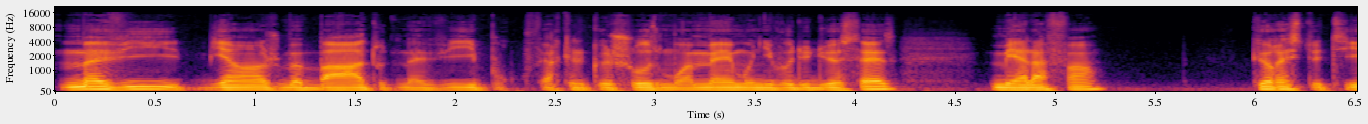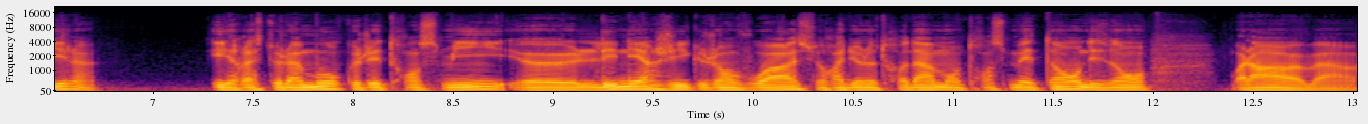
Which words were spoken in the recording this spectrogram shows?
ma vie, bien, je me bats toute ma vie pour faire quelque chose moi-même au niveau du diocèse, mais à la fin, que reste-t-il? Il reste l'amour que j'ai transmis, euh, l'énergie que j'envoie sur Radio Notre-Dame en transmettant, en disant voilà, ben,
